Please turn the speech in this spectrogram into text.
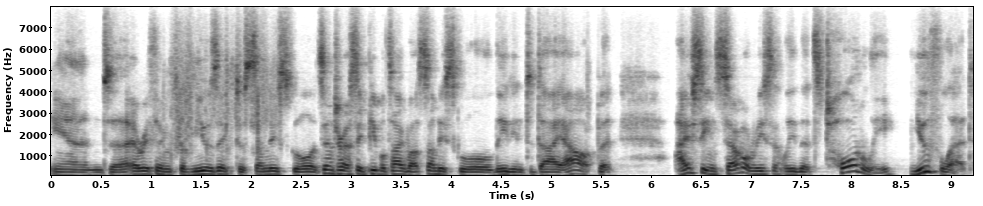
And uh, everything from music to Sunday school. It's interesting. People talk about Sunday school needing to die out, but I've seen several recently that's totally youth led,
